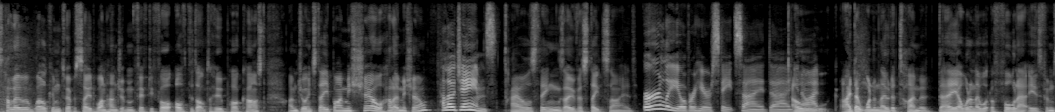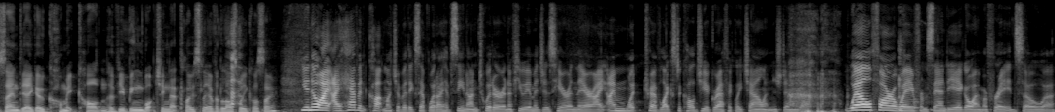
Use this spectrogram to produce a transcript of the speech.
Hello and welcome to episode 154 of the Doctor Who podcast. I'm joined today by Michele. Hello, Michele. Hello, James. How's things over stateside? Early over here stateside. Uh, you oh, know, I, I don't want to know the time of day. I want to know what the fallout is from San Diego Comic Con. Have you been watching that closely over the last week or so? you know, I, I haven't caught much of it except what I have seen on Twitter and a few images here and there. I, I'm what Trev likes to call geographically challenged and uh, well far away from San Diego, I'm afraid. So, uh,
